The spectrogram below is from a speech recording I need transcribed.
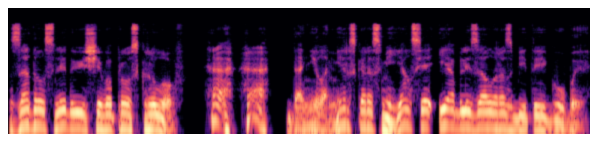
Задал следующий вопрос Крылов. «Ха-ха!» Данила мерзко рассмеялся и облизал разбитые губы.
